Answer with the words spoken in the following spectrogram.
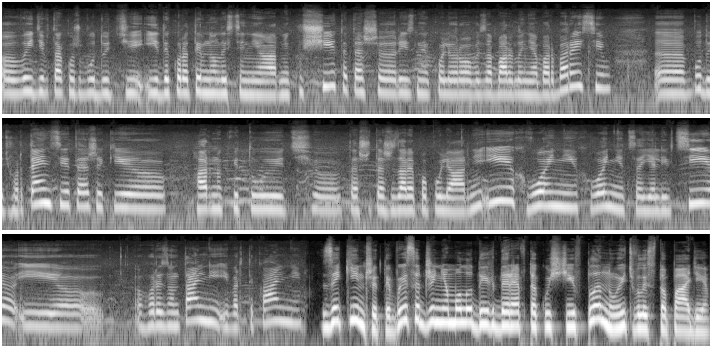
е, видів також будуть і декоративно-листяні гарні кущі, це теж різне кольорове забарвлення барбарисів. Будуть гортензії теж, які гарно квітують, теж, теж зараз популярні. І хвойні, хвойні це ялівці, і горизонтальні, і вертикальні. Закінчити висадження молодих дерев та кущів планують в листопаді.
